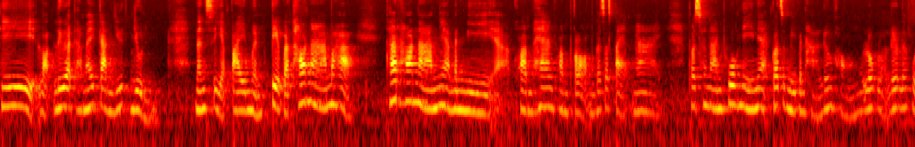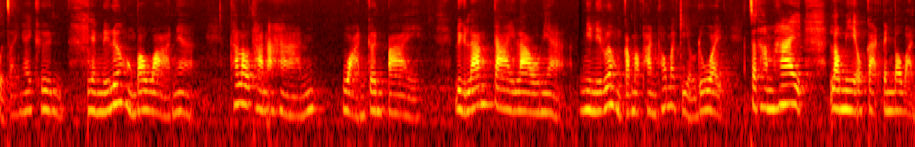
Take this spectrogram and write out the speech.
ที่หลอดเลือดทำให้การยืดหยุ่น นั้นเสียไปเหมือนเปียบกับท่อน้ำอะค่ะ ถ้าท่อน้ำเนี่ยมันมีความแห้งความกรอบมันก็จะแตกง่าย เพราะฉะนั้นพวกนี้เนี่ยก็จะมีปัญหาเรื่องของโรคหลอดเลือดและหัวใจง่ายขึ้น อย่างในเรื่องของเบาหวานเนี่ยถ้าเราทานอาหารหวานเกินไป หรือร่างกายเราเนี่ยมีในเรื่องของกรรมพันธุ์เข้ามาเกี่ยวด้วย จะทำให้เรามีโอกาสเป็นเบาหวาน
